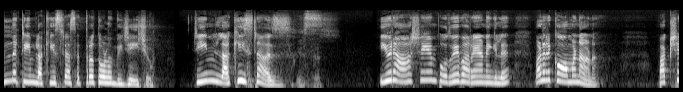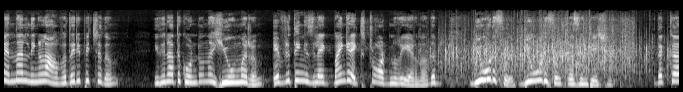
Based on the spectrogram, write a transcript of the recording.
ഇന്ന് ടീം ലക്കി സ്റ്റാർസ് എത്രത്തോളം വിജയിച്ചു? Team lucky stars? ഈ ഒരു ആശയം പൊതുവെ പറയുകയാണെങ്കിൽ വളരെ കോമൺ ആണ്. പക്ഷെ എന്നാൽ നിങ്ങൾ അവതരിപ്പിച്ചതും ഇതിനകത്ത് കൊണ്ടുവന്ന ഹ്യൂമറും എവറിത്തിങ് ഇസ് ലൈക്ക് ഭയങ്കര എക്സ്ട്രാ ഓർഡിനറി ആയിരുന്നു. അത് ബ്യൂട്ടിഫുൾ ബ്യൂട്ടിഫുൾ പ്രസന്റേഷൻ ഇതൊക്കെ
